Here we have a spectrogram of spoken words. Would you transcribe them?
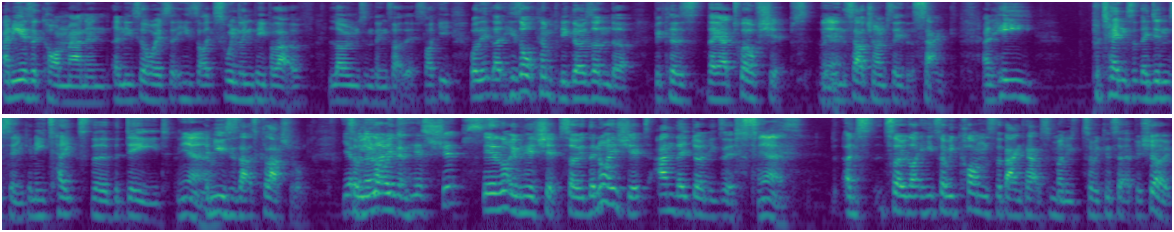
and he is a con man and, and he's always he's like swindling people out of loans and things like this. Like he well like his old company goes under because they had 12 ships Yeah. in the South China Sea that sank and he pretends that they didn't sink and he takes the the deed Yeah. and uses that as collateral. Yeah, so but they're not even his ships. they're not even his ships. So they're not his ships and they don't exist. Yes. And s- so like he so he cons the bank out of some money so he can set up his show.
